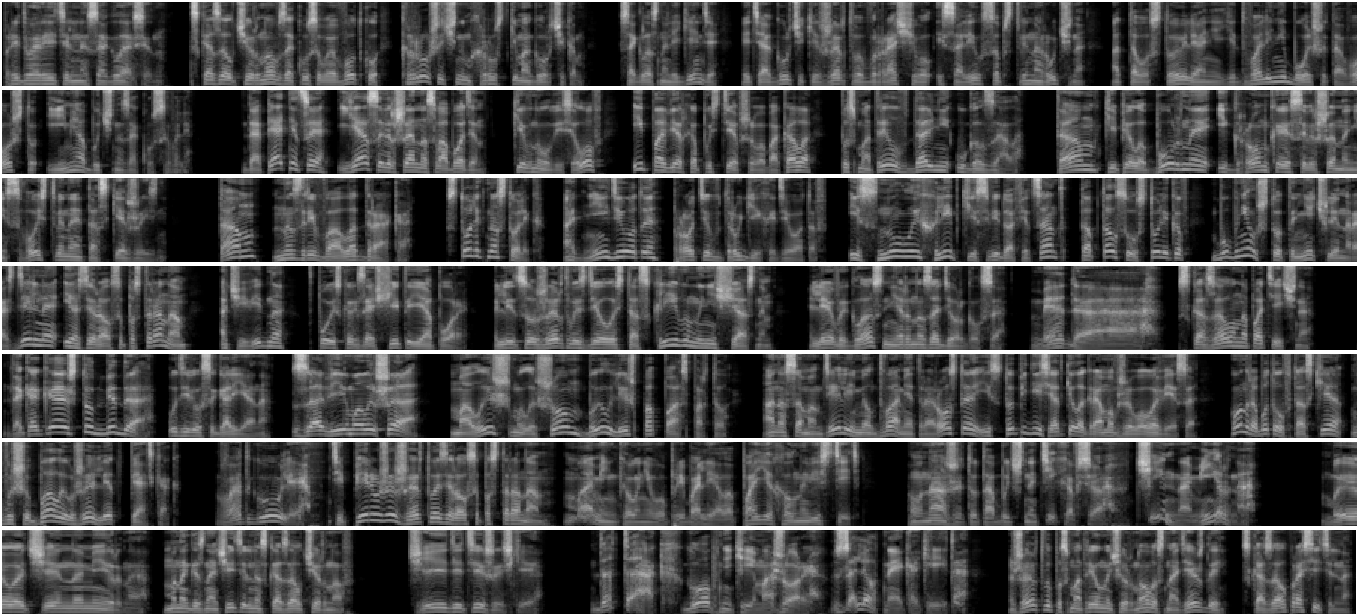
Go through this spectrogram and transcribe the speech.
«Предварительно согласен», — сказал Чернов, закусывая водку крошечным хрустким огурчиком. Согласно легенде, эти огурчики жертва выращивал и солил собственноручно, оттого стоили они едва ли не больше того, что ими обычно закусывали. «До пятницы я совершенно свободен», – кивнул Веселов и поверх опустевшего бокала посмотрел в дальний угол зала. Там кипела бурная и громкая, совершенно несвойственная тоске жизнь. Там назревала драка. Столик на столик. Одни идиоты против других идиотов. И снулый, хлипкий с виду официант топтался у столиков, бубнил что-то нечленораздельное и озирался по сторонам, очевидно, в поисках защиты и опоры. Лицо жертвы сделалось тоскливым и несчастным. Левый глаз нервно задергался. «Беда», — сказал он апатично. «Да какая ж тут беда», — удивился Гальяна. «Зови малыша!» Малыш малышом был лишь по паспорту — а на самом деле имел 2 метра роста и 150 килограммов живого веса. Он работал в тоске, вышибал и уже лет пять как. В отгуле. Теперь уже жертва озирался по сторонам. Маменька у него приболела, поехал навестить. У нас же тут обычно тихо все. Чинно, мирно. «Было чинно, мирно», — многозначительно сказал Чернов. «Чьи детишечки?» «Да так, гопники и мажоры, залетные какие-то. Жертва посмотрел на Чернова с надеждой, сказал просительно.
